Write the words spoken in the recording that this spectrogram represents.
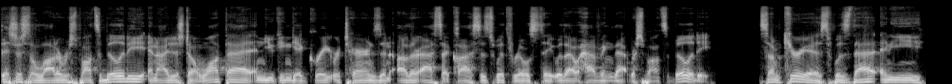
there's just a lot of responsibility and I just don't want that. And you can get great returns in other asset classes with real estate without having that responsibility. So I'm curious, was that any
